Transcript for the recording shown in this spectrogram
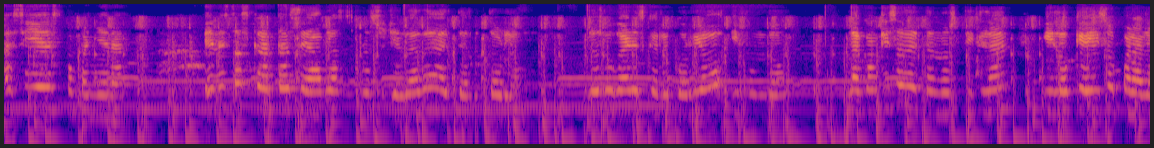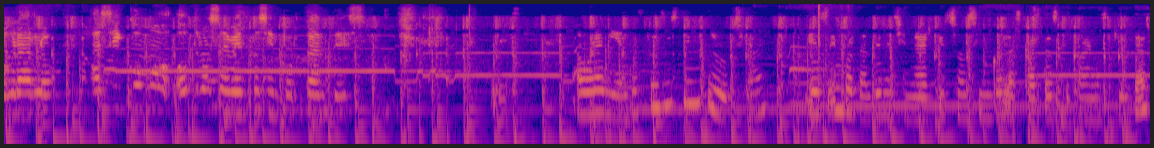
Así es, compañera. En estas cartas se habla sobre su llegada al territorio, los lugares que recorrió y fundó, la conquista de Tenochtitlán y lo que hizo para lograrlo, así como otros eventos importantes. Ahora bien, después de esta introducción, es importante mencionar que son cinco las cartas que fueron escritas,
